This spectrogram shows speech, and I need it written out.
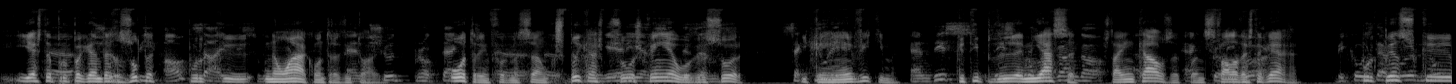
E esta propaganda resulta porque não há contraditório. Outra informação que explica às pessoas quem é o agressor e quem é a vítima. Que tipo de ameaça está em causa quando se fala desta guerra? Porque penso que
